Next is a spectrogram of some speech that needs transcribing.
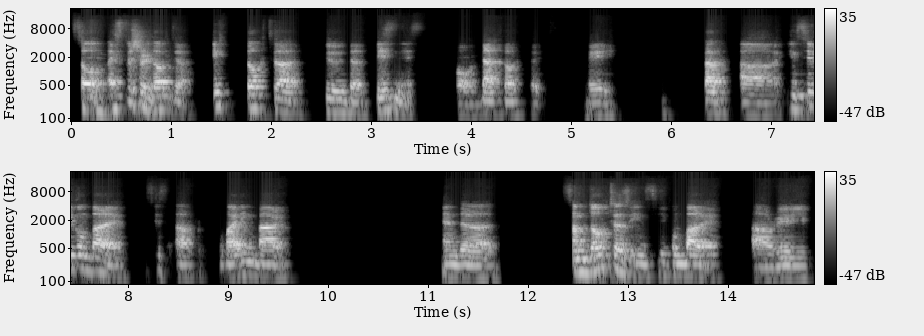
so especially doctor, if doctor do the business or that doctor is creative. But uh, in Silicon Valley, this is uh, providing value. And uh, some doctors in Silicon Valley are really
